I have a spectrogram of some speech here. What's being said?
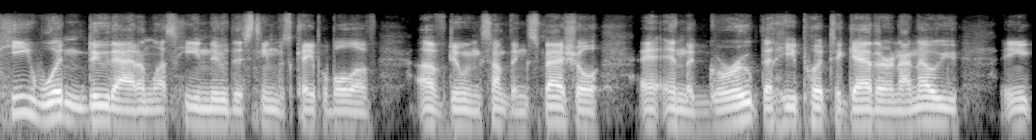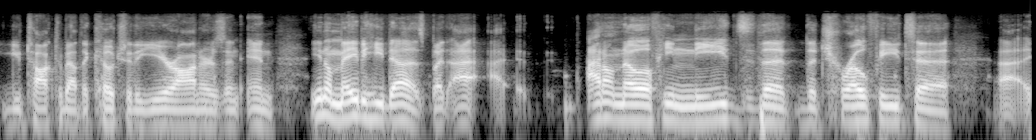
he wouldn't do that unless he knew this team was capable of of doing something special. And, the group that he put together, and I know you you talked about the Coach of the Year honors, and and you know maybe he does, but I I, I don't know if he needs the the trophy to uh,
